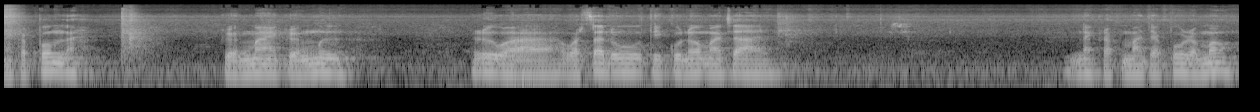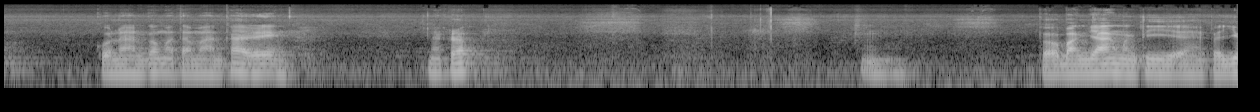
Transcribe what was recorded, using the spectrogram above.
นะครับผมนะเครื่องไม้เครื่องมือ หรือว่าวัสดุที่คุณเอามาจ่ายนะครับมาจากผู้รับเหมาคนงานก็มาทำงานค่ายแรงนะครับเพราะบางอย่างบางทีไปโย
